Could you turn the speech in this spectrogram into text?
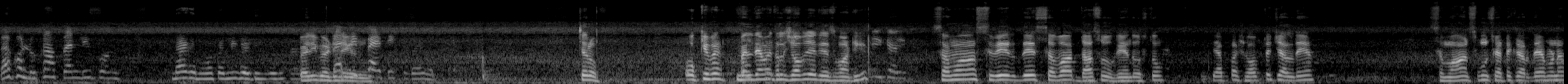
ਮੈਂ ਕੋਲ ਲੁਕਾ ਪਹਿਲੀ ਬੋਲ ਮੈਂ ਕਰੂੰਗਾ ਪਹਿਲੀ ਬੈਟਿੰਗ ਪਹਿਲੀ ਕਰੂੰ। ਕਰੋ। ਚਲੋ। ਓਕੇ ਫਿਰ ਮਿਲਦੇ ਆ ਮੈਂ ਥੱਲੇ ਸ਼ਾਪ ਤੇ ਦੇ ਸਮਾਨ ਠੀਕ ਹੈ? ਜੀ। ਸਮਾਂ ਸਵੇਰ ਦੇ ਸਵਾ 10 ਹੋ ਗਏ ਆ ਦੋਸਤੋ ਤੇ ਆਪਾਂ ਸ਼ਾਪ ਤੇ ਚੱਲਦੇ ਆ ਸਮਾਨ ਸਮੂਹ ਸੈੱਟ ਕਰਦੇ ਆ ਆਪਣਾ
